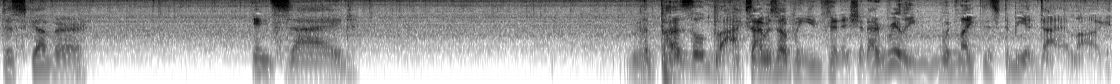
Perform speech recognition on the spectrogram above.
discover inside the puzzle box. I was hoping you'd finish it. I really would like this to be a dialogue.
